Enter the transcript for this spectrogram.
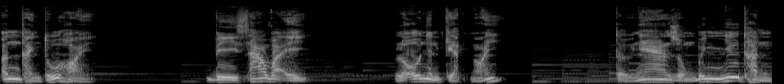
Ân thành tú hỏi, vì sao vậy? Lỗ nhân kiệt nói, tử nha dùng binh như thần,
